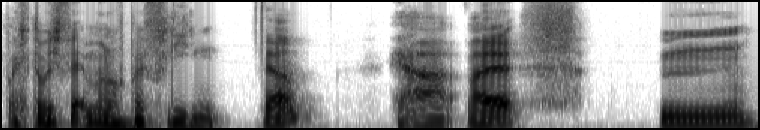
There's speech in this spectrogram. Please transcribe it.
aber ich glaube, ich wäre immer noch bei Fliegen. Ja? Ja, weil mh, mm,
